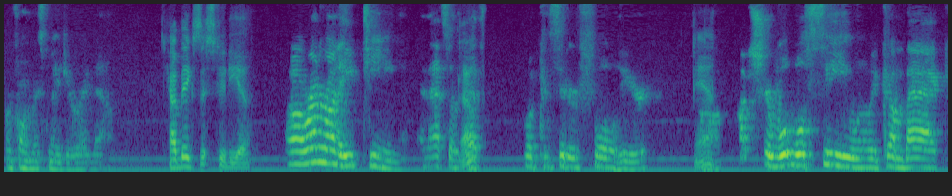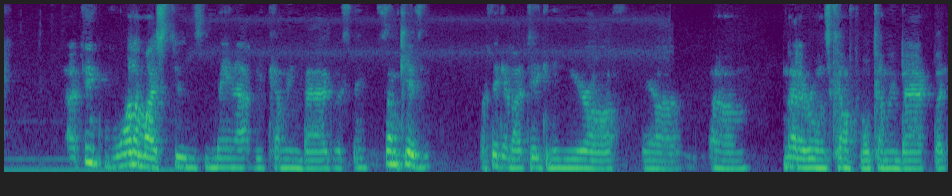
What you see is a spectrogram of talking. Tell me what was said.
performance major right now. How big's the studio? Uh, right around 18, and that's a, oh. that's what considered full here. Yeah. Uh, I'm sure we'll, we'll see when we come back. I think one of my students may not be coming back. Listening. Some kids are thinking about taking a year off. Yeah. Um, not everyone's comfortable coming back, but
